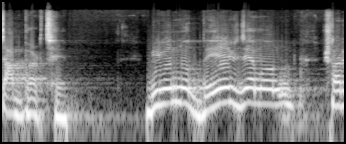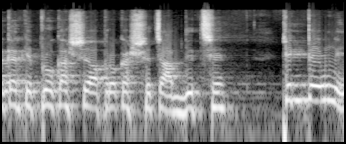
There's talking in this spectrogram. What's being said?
চাপ বাড়ছে। বিভিন্ন দেশ যেমন সরকারকে প্রকাশ্যে অপ্রকাশ্যে চাপ দিচ্ছে, ঠিক তেমনি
